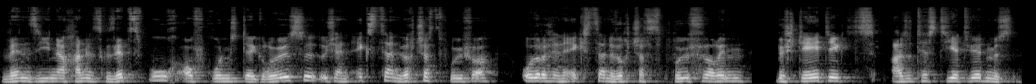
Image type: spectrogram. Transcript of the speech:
wenn sie nach Handelsgesetzbuch aufgrund der Größe durch einen externen Wirtschaftsprüfer oder durch eine externe Wirtschaftsprüferin bestätigt, also testiert werden müssen.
